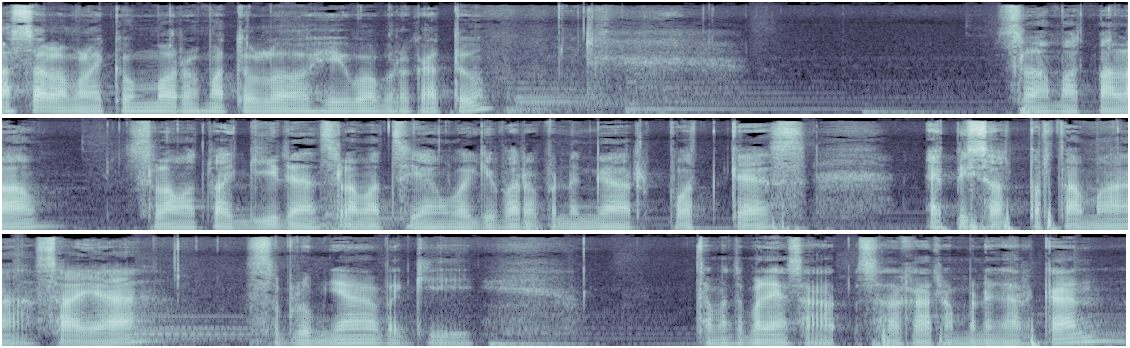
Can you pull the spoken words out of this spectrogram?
Assalamualaikum warahmatullahi wabarakatuh. Selamat malam, selamat pagi, dan selamat siang bagi para pendengar podcast episode pertama saya. Sebelumnya, bagi teman-teman yang sangat sekarang mendengarkan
